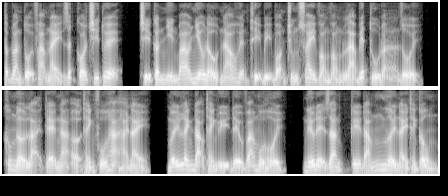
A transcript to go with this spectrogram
Tập đoàn tội phạm này rất có trí tuệ, chỉ cần nhìn bao nhiêu đầu não huyện thị bị bọn chúng xoay vòng vòng là biết thủ đoạn rồi, không ngờ lại té ngã ở thành phố Hạ Hải này, mấy lãnh đạo thành ủy đều vã mồ hôi, nếu để gian kế đám người này thành công,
